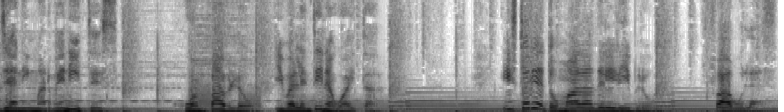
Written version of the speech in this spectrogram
Yanimar Benítez, Juan Pablo y Valentina Guaita. Historia tomada del libro Fábulas.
